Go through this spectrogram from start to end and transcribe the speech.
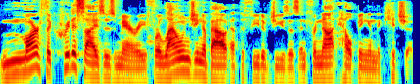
Martha criticizes Mary for lounging about at the feet of Jesus and for not helping in the kitchen.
